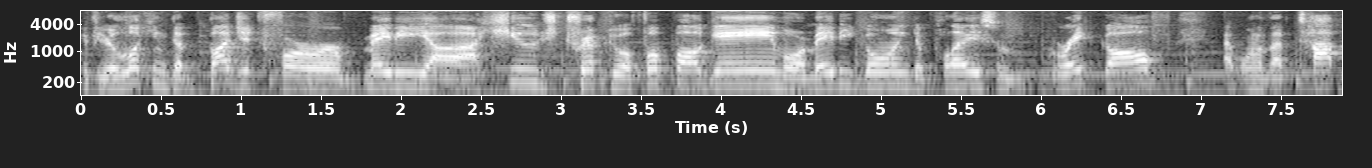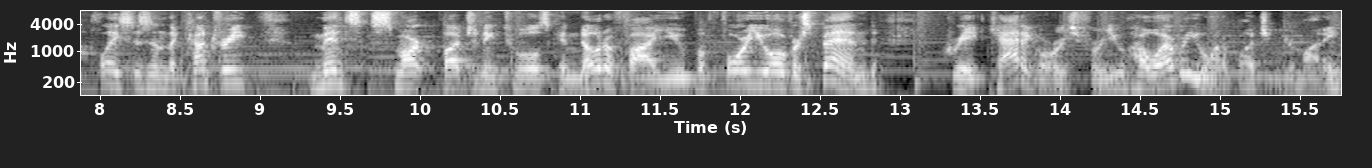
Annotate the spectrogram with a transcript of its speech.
If you're looking to budget for maybe a huge trip to a football game or maybe going to play some great golf at one of the top places in the country, Mint's smart budgeting tools can notify you before you overspend, create categories for you however you want to budget your money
